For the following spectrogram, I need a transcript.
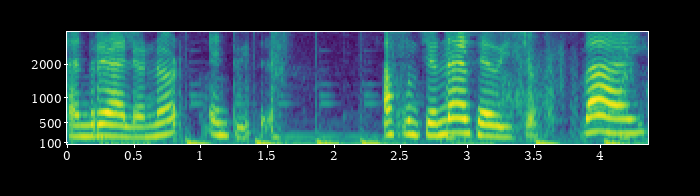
Andrea Leonor en Twitter. A funcionar se ha dicho. Bye.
